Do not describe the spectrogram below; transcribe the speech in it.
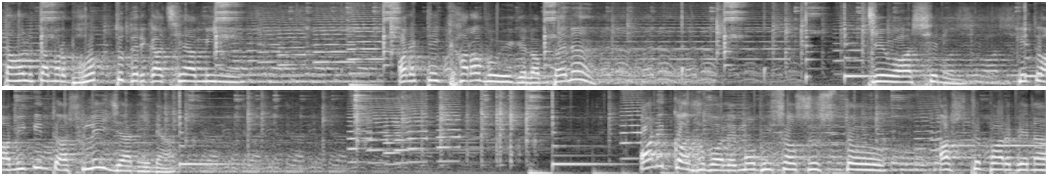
তাহলে তো আমার ভক্তদের কাছে আমি অনেকটাই খারাপ হয়ে গেলাম, তাই না? কেউ আসেনি, কিন্তু আমি কিন্তু আসলেই জানি না। অনেক কথা বলে, মফিস অসুস্থ, আসতে পারবে না।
